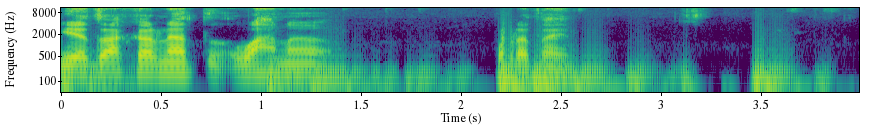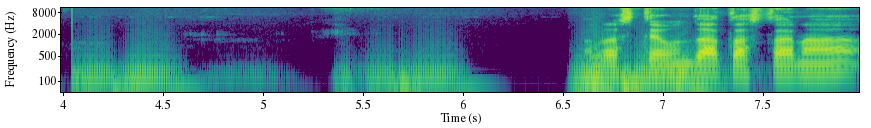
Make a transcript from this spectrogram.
ये जा करण्यात वाहनं पडत आहेत. रस्त्याहून जात असताना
